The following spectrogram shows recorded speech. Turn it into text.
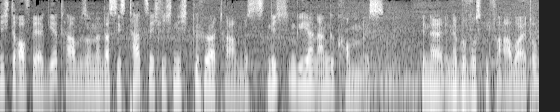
nicht darauf reagiert haben, sondern dass sie es tatsächlich nicht gehört haben, dass es nicht im Gehirn angekommen ist in der, in der bewussten Verarbeitung.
